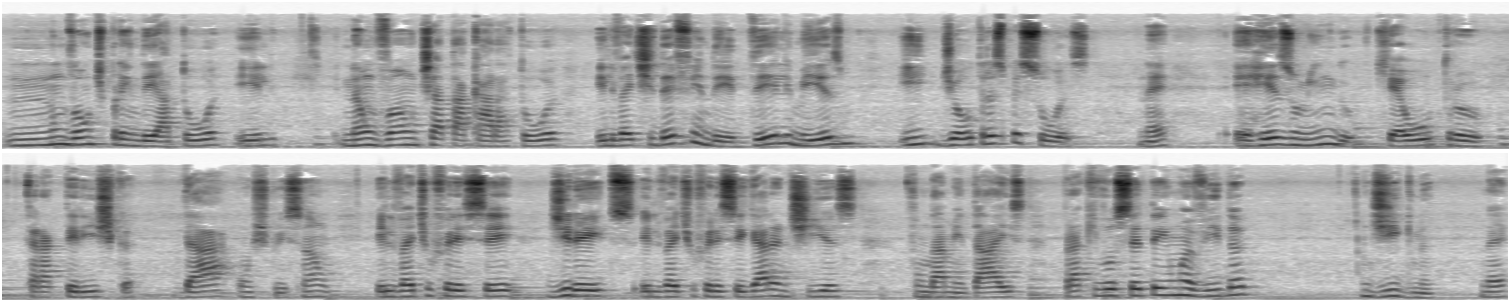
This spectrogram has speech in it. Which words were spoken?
não vão te prender à toa, ele, não vão te atacar à toa, ele vai te defender dele mesmo e de outras pessoas, né? É, resumindo, que é outra característica da Constituição, ele vai te oferecer direitos, ele vai te oferecer garantias fundamentais para que você tenha uma vida digna, né?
